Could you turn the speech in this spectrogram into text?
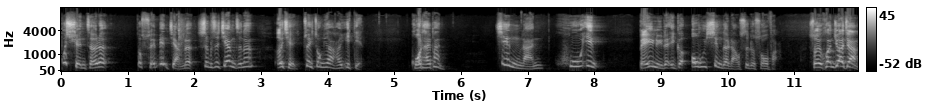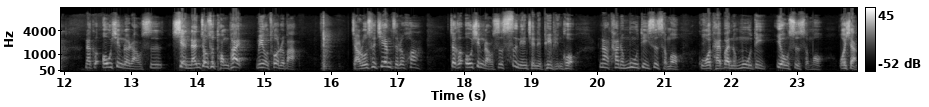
不选择了，都随便讲了，是不是这样子呢？而且最重要还有一点，国台办竟然呼应北女的一个欧姓的老师的说法，所以换句话讲，那个欧姓的老师显然就是统派，没有错的吧？假如是这样子的话，这个欧姓老师四年前也批评过，那他的目的是什么？国台办的目的又是什么？我想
